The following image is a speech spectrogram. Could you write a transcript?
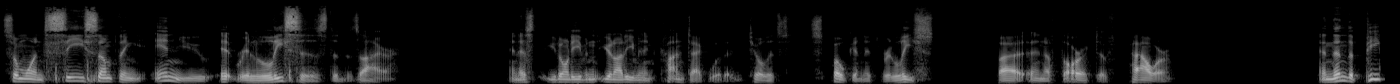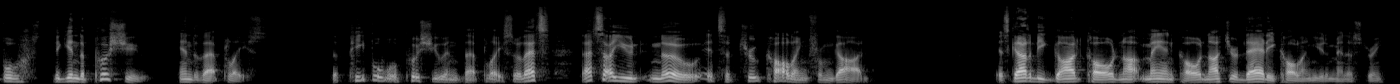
someone sees something in you, it releases the desire. And it's, you don't even, you're not even in contact with it until it's spoken, it's released by an authoritative power. And then the people begin to push you into that place. The people will push you into that place. So that's, that's how you know it's a true calling from God. It's got to be God called, not man called, not your daddy calling you to ministry.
